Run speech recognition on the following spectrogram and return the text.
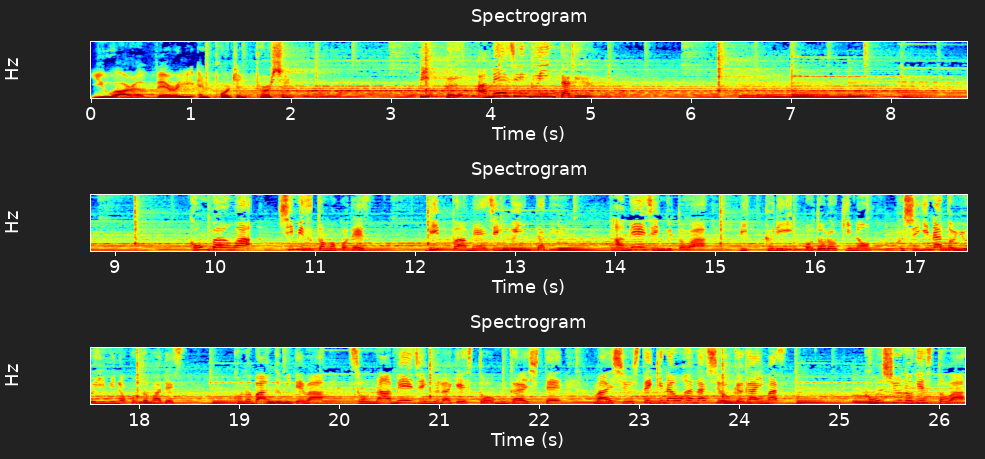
You are a very important person. ビップアメージングインタビュー。こんばんは清水智子です。ビップアメージングインタビュー。アメージングとはびっくり驚きの不思議なという意味の言葉です。この番組ではそんなアメージングなゲストをお迎えして毎週素敵なお話を伺います。今週のゲストは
